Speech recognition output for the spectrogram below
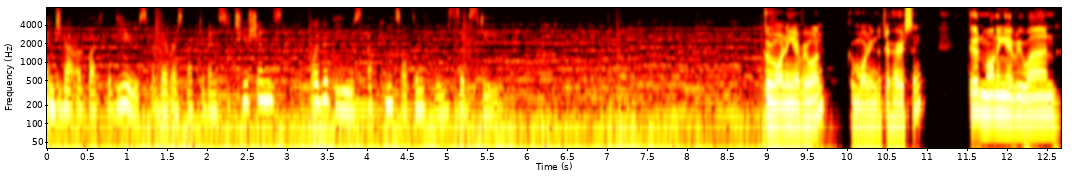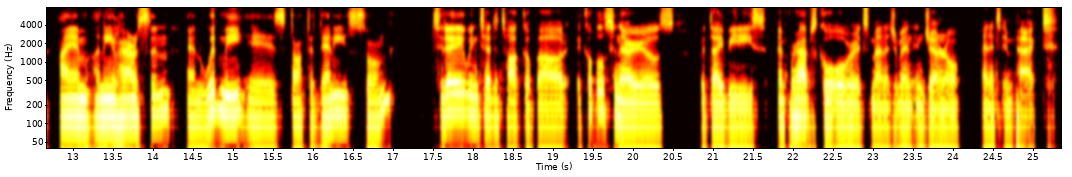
and do not reflect the views of their respective institutions or the views of Consultant 360. Good morning, everyone. Good morning, Dr. Harrison. Good morning, everyone. I am Anil Harrison, and with me is Dr. Denny Sung. Today, we intend to talk about a couple of scenarios with diabetes and perhaps go over its management in general and its impact.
